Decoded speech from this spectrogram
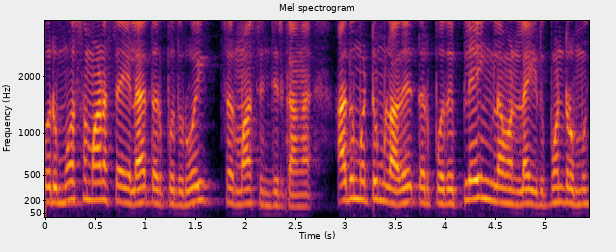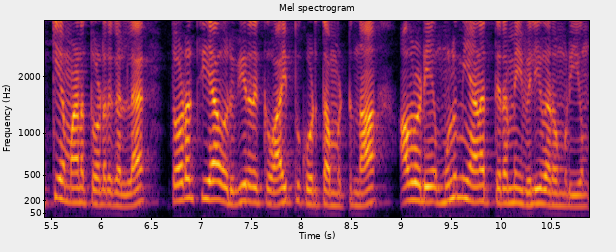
ஒரு மோசமான செயலை தற்போது ரோஹித் சர்மா செஞ்சுருக்காங்க. அது மட்டும் இல்லாது தற்போது பிளேயிங் லெவனில் இது போன்ற முக்கியமான தொடர்களில் தொடர்ச்சியாக ஒரு வீரருக்கு வாய்ப்பு கொடுத்தா மட்டும்தான் அவருடைய முழுமையான திறமை வெளிவர முடியும்.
